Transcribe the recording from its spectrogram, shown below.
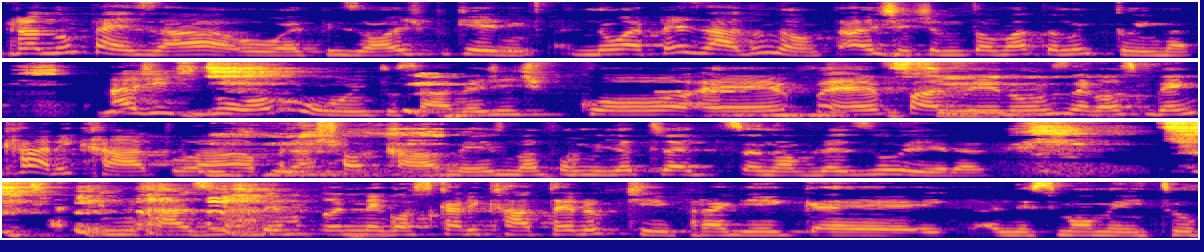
pra não pesar o episódio, porque não é pesado, não, tá, gente? Eu não tô matando o clima. A gente doou muito, sabe? A gente ficou é, é, fazendo Sim. uns negócios bem caricatos lá pra chocar mesmo a família tradicional brasileira. No caso, o negócio caricato era o quê pra gay é, nesse momento?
